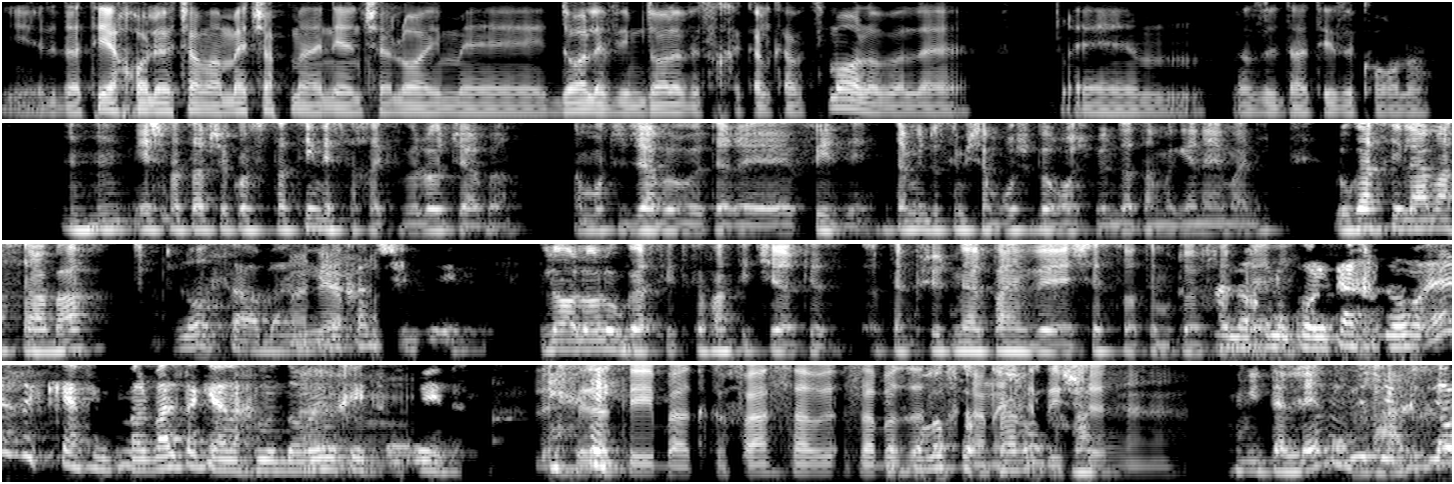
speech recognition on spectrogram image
לדעתי יכול להיות שם מצ'אפ מעניין שלו עם אה, דולב, אם דולב ישחק על קו שמאל, אבל אה, אמ, אז לדעתי זה קורנו. יש מצב שקונסטנטין ישחק ולא ג'אבר. למרות שג'אבר הוא יותר אה, פיזי. תמיד עושים שם ראש בראש בעמדת המגן הימני. לוגסי למה סבא? לא סבא, אני הולך על. 70. לא, לא לוגסי, התכוונתי צ'רקז. אתם פשוט מ-2016 אתם אותו אחד. אנחנו כל כך דומים, איזה כיף, התבלבלת כי אנחנו דומים. חיצונית. לפי דעתי בהתקפה סבא- זה לא השחקן היחידי. ש... מתעלם ממך. לא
